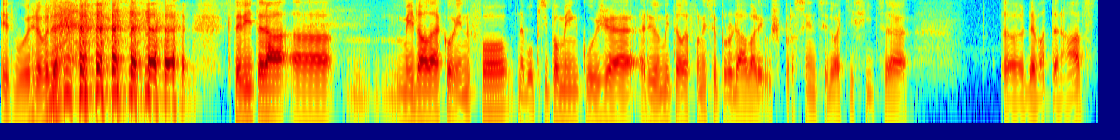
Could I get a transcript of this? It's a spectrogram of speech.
I tvůj, dobře. který teda uh, mi dal jako info, nebo připomínku, že Realme telefony se prodávaly už v prosinci 2019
